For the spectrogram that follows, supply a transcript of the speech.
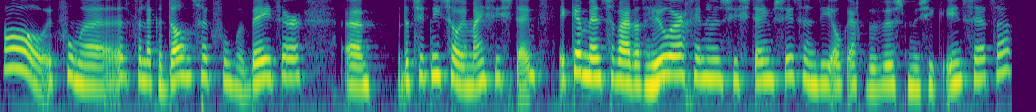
oh, ik voel me even lekker dansen. Ik voel me beter. Maar dat zit niet zo in mijn systeem. Ik ken mensen waar dat heel erg in hun systeem zit. En die ook echt bewust muziek inzetten.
